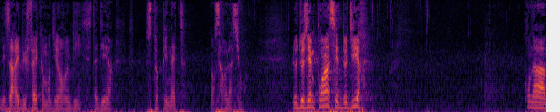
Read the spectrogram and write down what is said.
les arrêts buffets, comme on dit en rugby, c'est-à-dire stopper net dans sa relation. Le deuxième point, c'est de dire qu'on a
